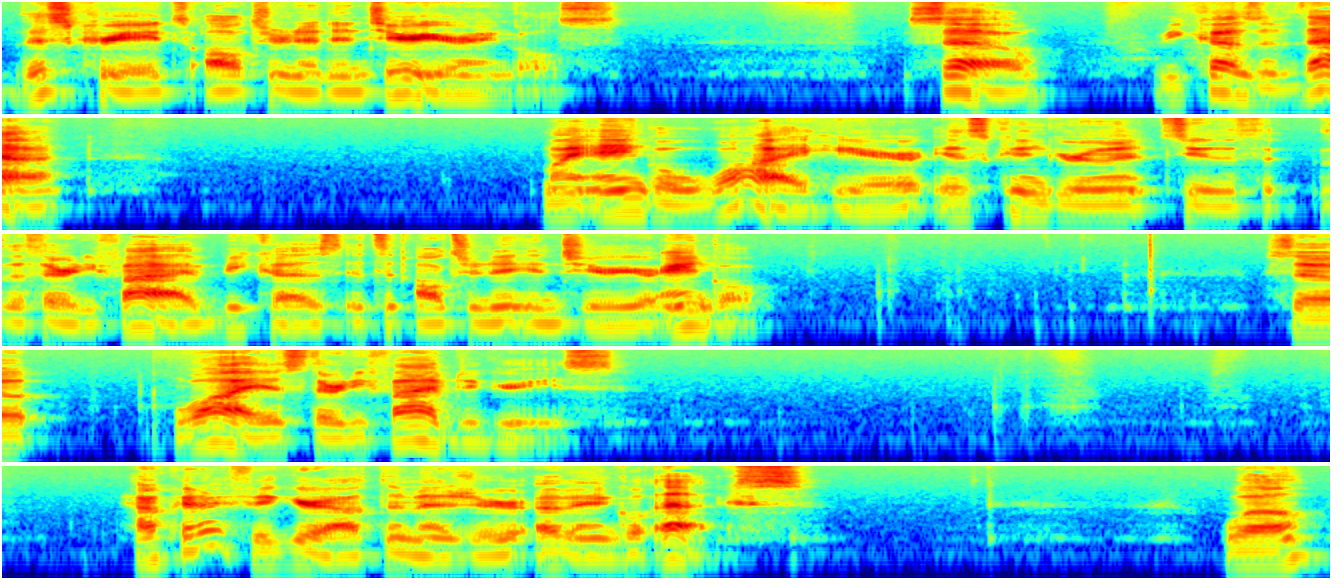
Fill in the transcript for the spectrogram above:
This creates alternate interior angles. So, because of that, my angle y here is congruent to the, th the 35 because it's an alternate interior angle. So y is 35 degrees. How could I figure out the measure of angle x? Well,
